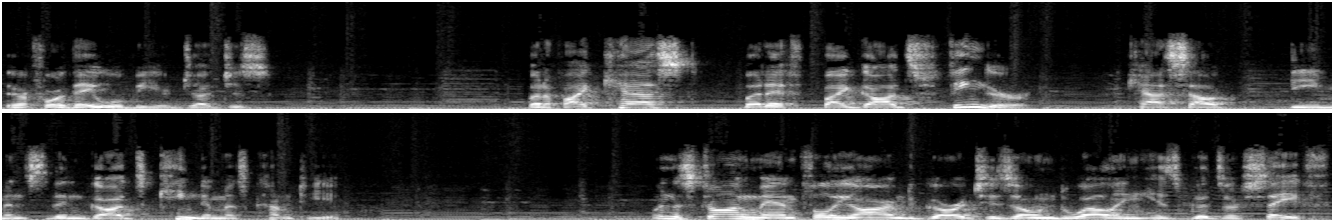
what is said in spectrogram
Therefore they will be your judges. But if I cast, but if by God's finger casts out demons, then God's kingdom has come to you. When the strong man, fully armed, guards his own dwelling, his goods are safe.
